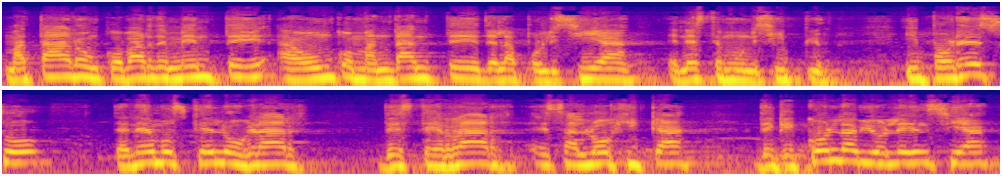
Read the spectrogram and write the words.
mataron cobardemente a un comandante de la policía en este municipio. Y por eso tenemos que lograr desterrar esa lógica de que con la violencia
